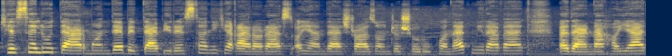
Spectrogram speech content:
کسل و درمانده به دبیرستانی که قرار است آیندهش را از آنجا شروع کند می رود و در نهایت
